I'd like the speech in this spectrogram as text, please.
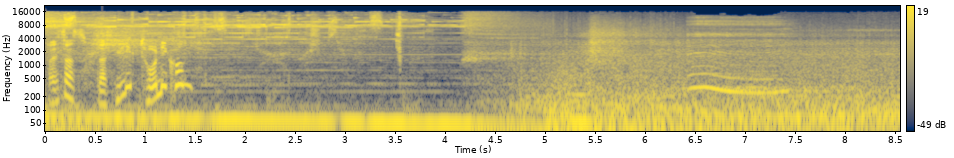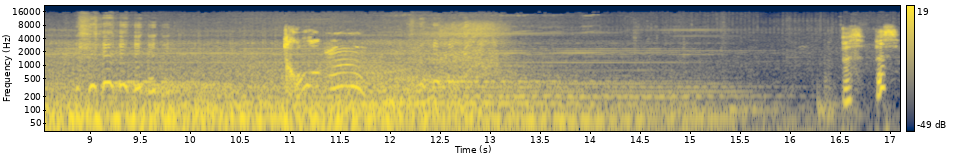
Was ist das? Das Mietonikum? Drogen! Was? Was?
